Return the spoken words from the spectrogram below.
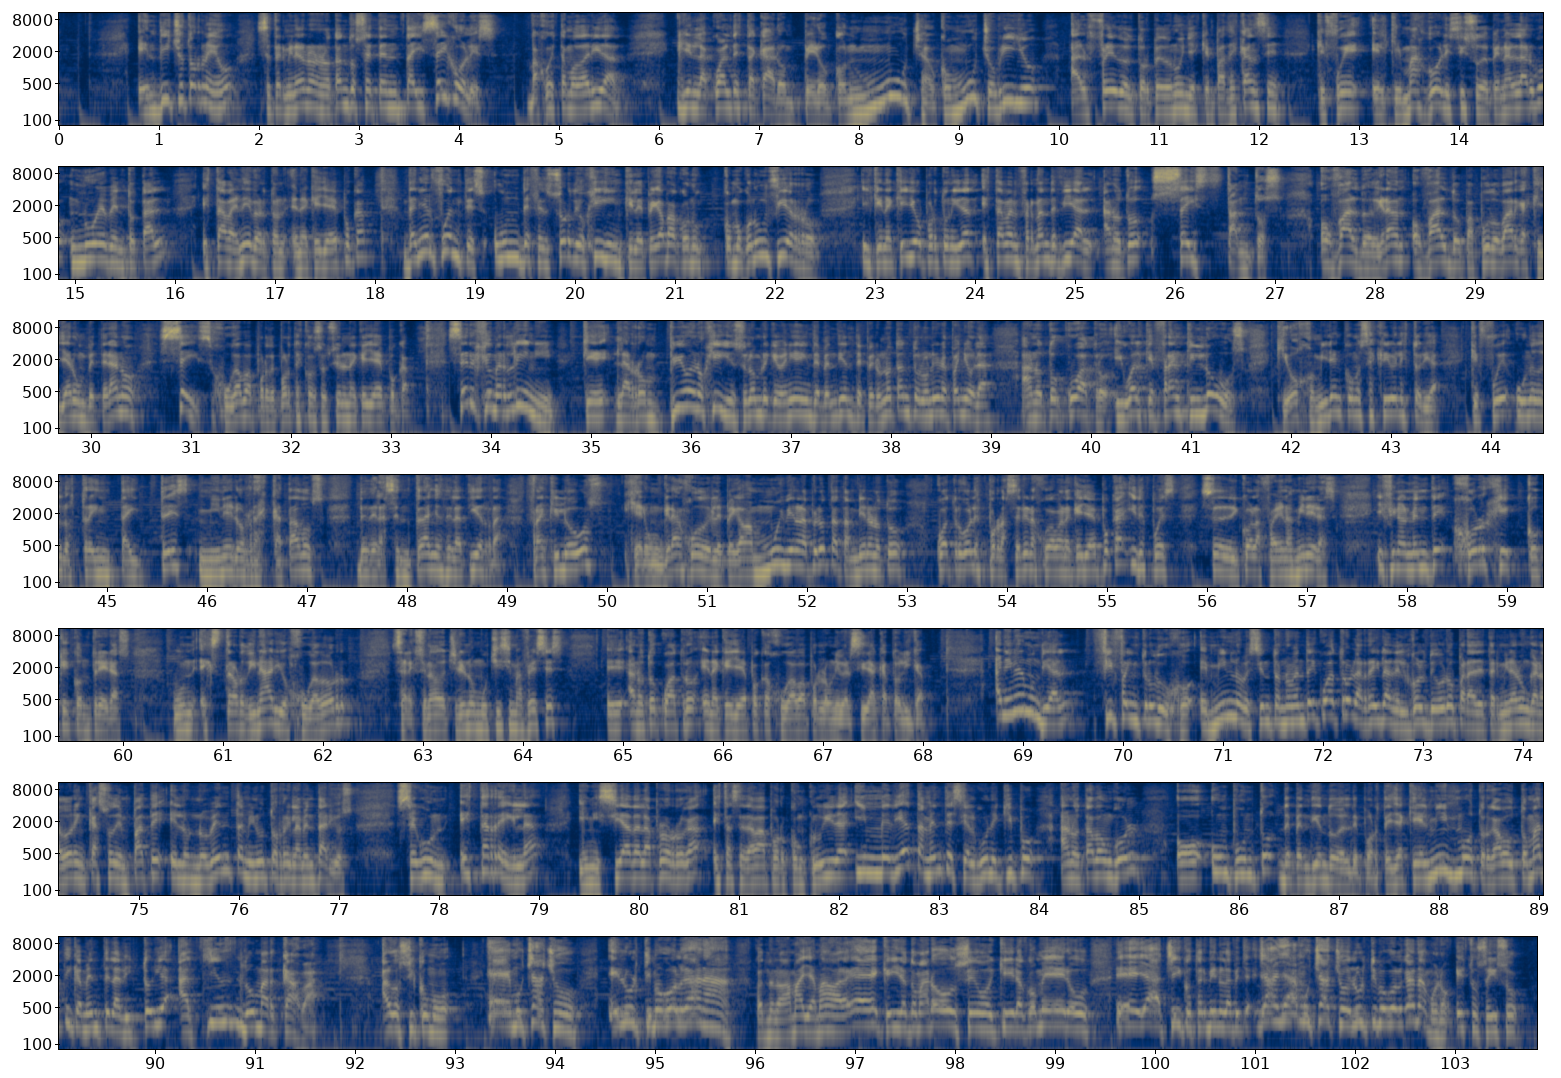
En dicho torneo se terminaron anotando 76 goles bajo esta modalidad y en la cual destacaron, pero con mucha, con mucho brillo, Alfredo el Torpedo Núñez, que en paz descanse, que fue el que más goles hizo de penal largo, nueve en total, estaba en Everton en aquella época. Daniel Fuentes, un defensor de O'Higgins que le pegaba como con un fierro y que en aquella oportunidad estaba en Fernández Vial, anotó seis tantos. Osvaldo, el gran Osvaldo Papudo Vargas, que ya era un veterano, seis jugaba por Deportes Concepción en aquella época. Sergio Merlini, que la rompió en O'Higgins, el hombre que venía de Independiente, pero no tanto la Unión Española, anotó cuatro, igual que Franklin Lobos, que ojo, miren cómo se escribe la historia, que fue uno de los 33 mineros rescatados desde las entrañas de la tierra. Franklin Lobos, que era un gran jugador le pegaba muy bien a la pelota, también anotó cuatro goles por la Serena, jugaba en aquella época y después se dedicó a las faenas mineras. Y finalmente Jorge Coque Contreras, un extraordinario jugador, seleccionado chileno muchísimas veces, eh, anotó cuatro, en aquella época jugaba por la Universidad Católica. A nivel mundial, FIFA introdujo en 1994 la regla del gol de oro para determinar un ganador en caso de empate en los 90 minutos reglamentarios. Según esta regla, iniciada la prórroga, esta se daba por concluida inmediatamente si algún equipo anotaba un gol o un punto dependiendo del deporte, ya que el mismo otorgaba automáticamente la victoria a quien lo marcaba. Algo así como ¡Eh, muchacho! El último gol gana. Cuando la mamá llamaba, ¡eh, que ir a tomar once o hay que ir a comer! O, ¡eh, ya, chicos, termina la fecha! ¡Ya, ya, muchacho! El último gol gana. Bueno, esto se hizo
